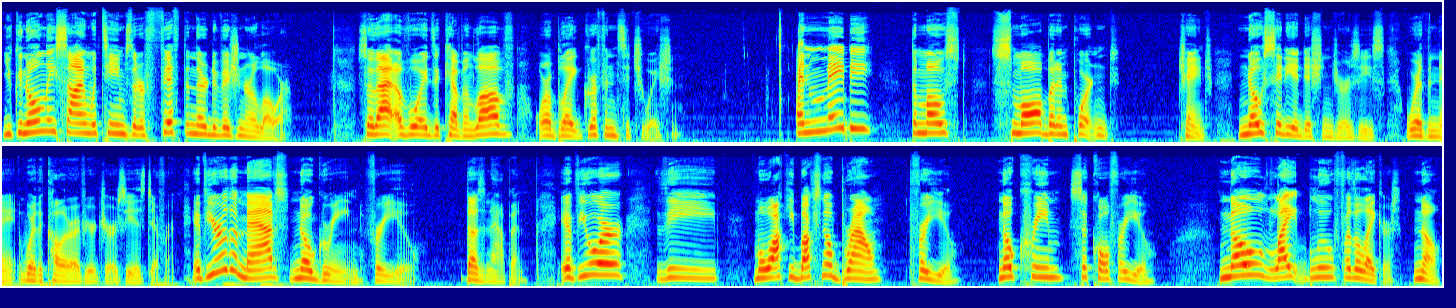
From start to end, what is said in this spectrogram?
You can only sign with teams that are fifth in their division or lower. So that avoids a Kevin Love or a Blake Griffin situation. And maybe the most small but important change no city edition jerseys where the name where the color of your jersey is different. If you're the Mavs, no green for you. Doesn't happen. If you're the Milwaukee Bucks, no brown for you. No cream sickle for you. No light blue for the Lakers. No.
